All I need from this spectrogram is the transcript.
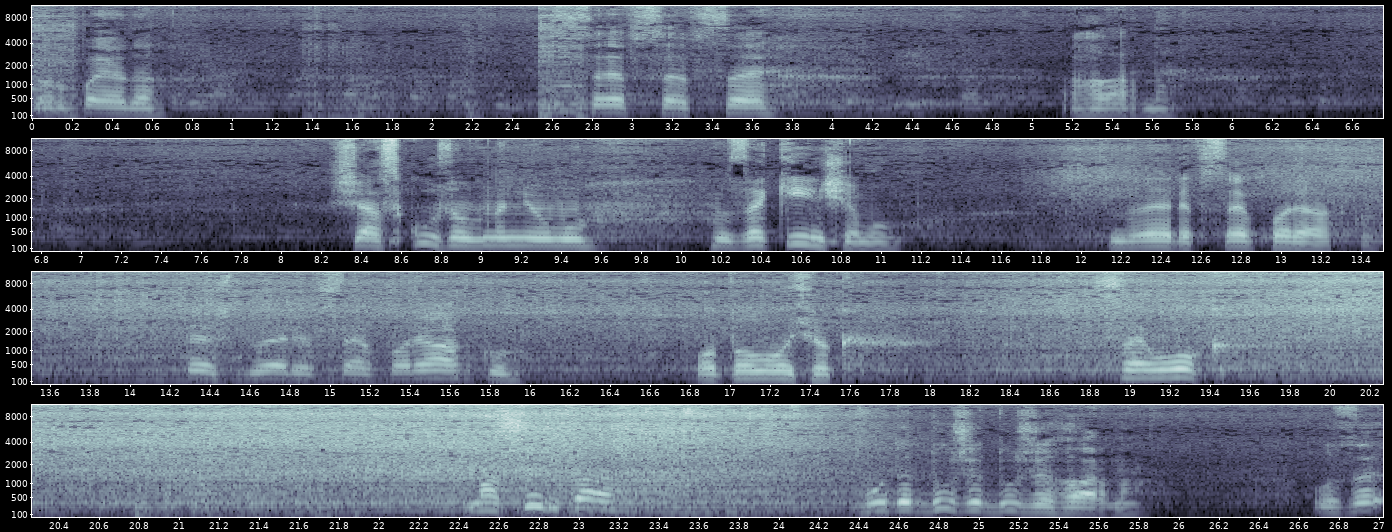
Торпеда. Все, все, все гарне. Зараз кузов на ньому закінчимо. Двері все в порядку. Теж двері все в порядку. Потолочок все ок. Машинка буде дуже-дуже гарна. Узе-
